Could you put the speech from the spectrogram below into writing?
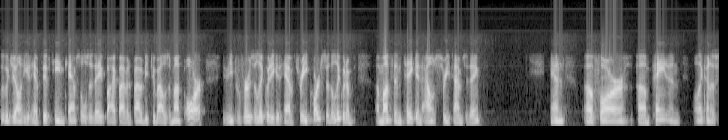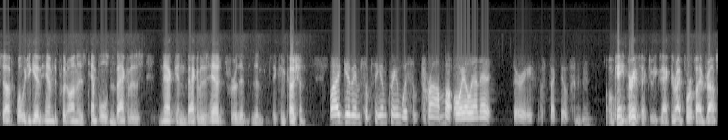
Glucogel, he could have 15 capsules a day. Five, five, and five would be two bottles a month. Or if he prefers the liquid, he could have three quarts of the liquid a, a month and take an ounce three times a day. And uh, for um, pain and all that kind of stuff, what would you give him to put on his temples and the back of his neck and back of his head for the, the, the concussion? Well, I'd give him some CM cream with some trauma oil in it. Very effective. Okay, very effective. Exactly right. Four or five drops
